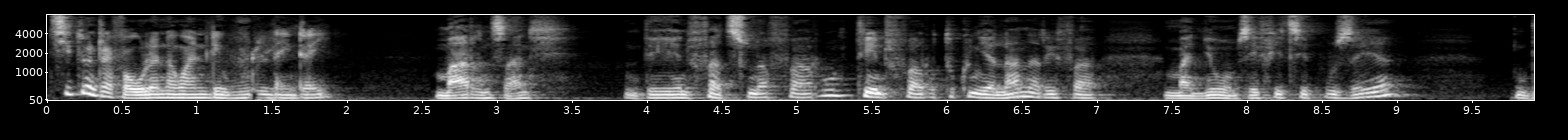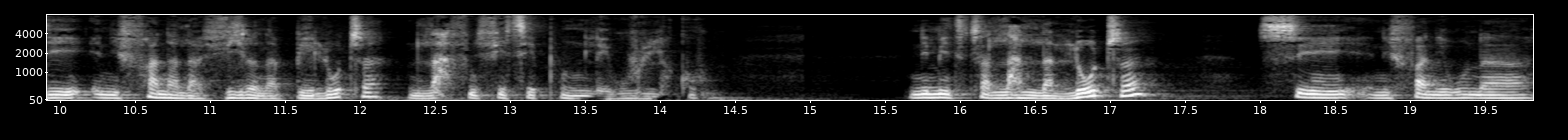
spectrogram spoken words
tsy hitondra vahaolana ho an'ilay olona indray. Marina izany. Dia ny fahadisoana faharoa, ny tendro faharoa tokony hialana rehefa maneho amin'izay fihetseham-po izay dia ny fanalavirana be loatra ny lafiny fihetseham-pon'ilay olona koa, ny miditra lalina loatra sy ny fanehoana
